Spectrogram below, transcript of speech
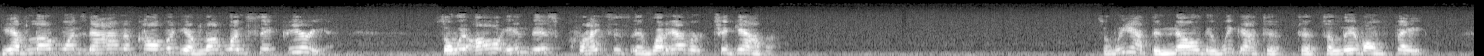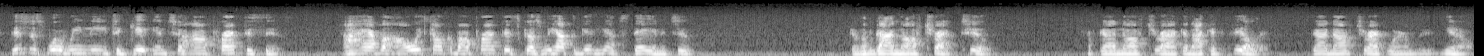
You have loved ones dying of COVID. You have loved ones sick, period. So we're all in this crisis and whatever together. So we have to know that we got to, to, to live on faith. This is where we need to get into our practices. I have I always talk about practice because we have to get we have to stay in it too. Because I've gotten off track too. I've gotten off track and I could feel it. Gotten off track where I'm, you know,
